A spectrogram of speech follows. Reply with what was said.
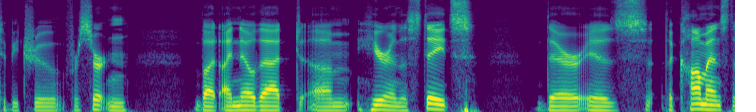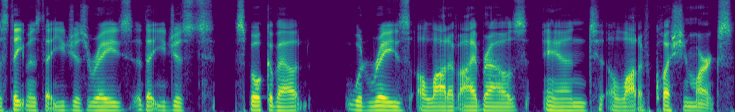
to be true for certain, but I know that um, here in the states, there is the comments, the statements that you just raised, that you just spoke about, would raise a lot of eyebrows and a lot of question marks.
